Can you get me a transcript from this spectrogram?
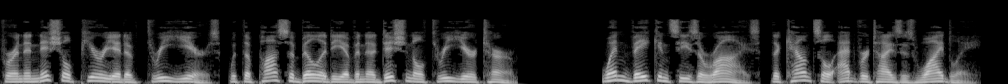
for an initial period of three years, with the possibility of an additional three-year term. When vacancies arise, the Council advertises widely.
